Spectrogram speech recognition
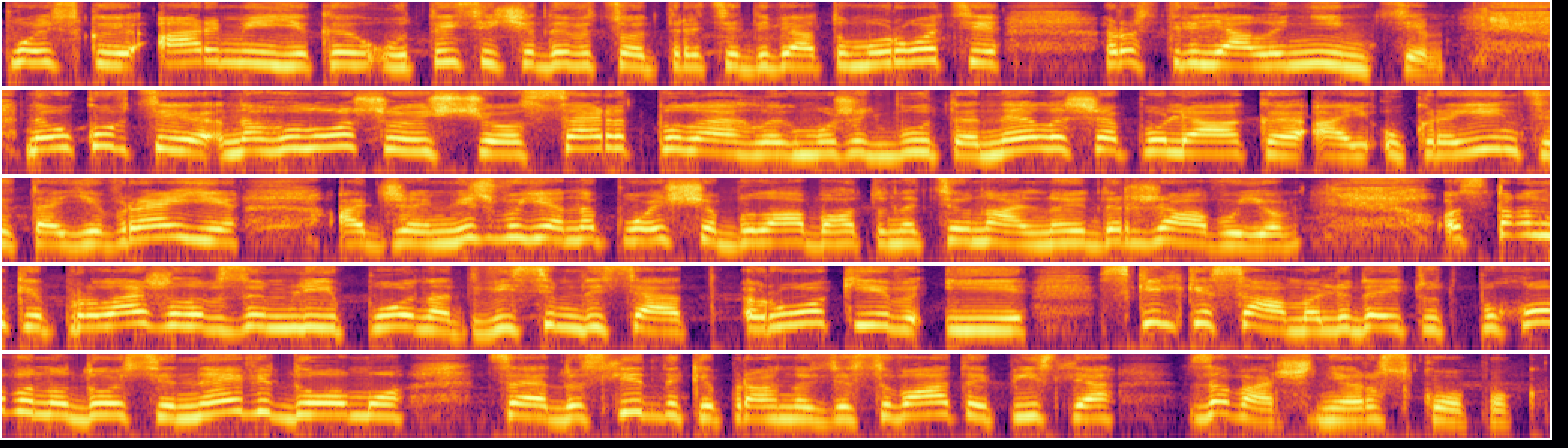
польської армії, яких у 1939 році розстріляли німці. Науковці наголошують, що серед полеглих можуть бути не лише поляки, а й українці та євреї, адже міжвоєнна Польща була багатонаціональною державою. Останки пролежали в землі понад 80 років, і скільки саме людей тут поховано, досі невідомо. Це дослідники прагнуть з'ясувати після завершення розкопок.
